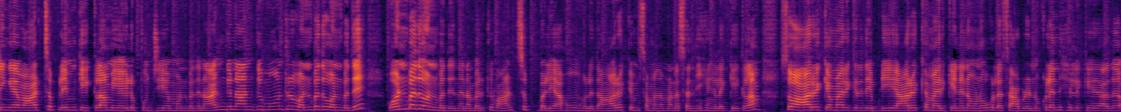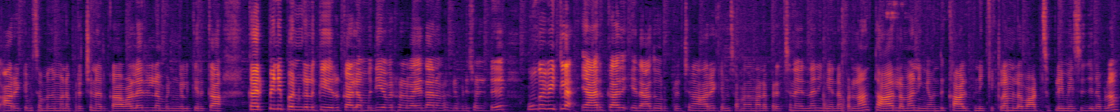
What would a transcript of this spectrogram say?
நீங்கள் வாட்ஸ்அப்லேயும் கேட்கலாம். ஏழு பூஜ்ஜியம் ஒன்பது நான்கு நான்கு மூன்று ஒன்பது ஒன்பது. ஒன்பது ஒன்பது இந்த நம்பருக்கு வாட்ஸ்அப் வழியாகவும் உங்களது ஆரோக்கியம் சம்மந்தமான சந்தேகங்களை கேட்கலாம். ஸோ ஆரோக்கியமாக இருக்கிறது எப்படி? ஆரோக்கியமாக இருக்க? என்னென்ன உணவுகளை சாப்பிடணும்? குழந்தைகளுக்கு ஏதாவது ஆரோக்கியம் சம்மந்தமான பிரச்சனை இருக்கா? வளரிளம் பெண்களுக்கு இருக்கா? கர்ப்பிணி பெண்களுக்கு இருக்கா? இல்லை முதியவர்கள் வயதானவர்கள் இப்படி சொல்லிட்டு உங்கள் வீட்டில் யாருக்காவது ஏதாவது ஒரு பிரச்சனை ஆரோக்கியம் சம்மந்தமான பிரச்சனை இருந்தால் நீங்கள் என்ன பண்ணலாம்? தாராளமாக நீங்கள் வந்து கால் பண்ணி கேட்கலாம். இல்லை வாட்ஸ்அப்லேயே மெசேஜ் அனுப்பலாம்.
